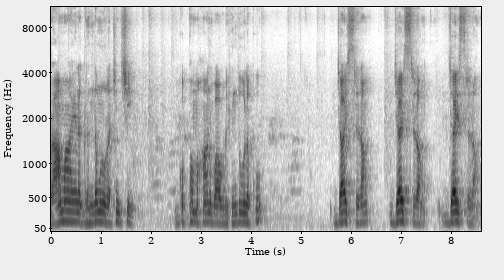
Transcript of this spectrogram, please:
రామాయణ గ్రంథమును రచించి గొప్ప మహానుభావుడు హిందువులకు. జై శ్రీరామ్ జై శ్రీరామ్. జై శ్రీరామ్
